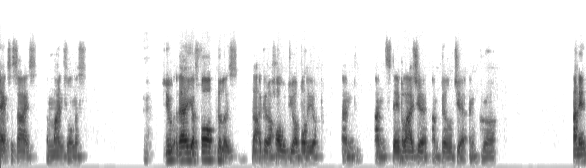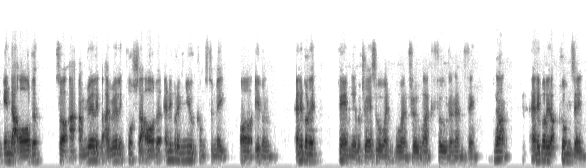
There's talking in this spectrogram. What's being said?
exercise and mindfulness you they're your four pillars that are going to hold your body up and and stabilize you and build you and grow. And in, in that order. So I, am really I really push that order. Anybody new comes to me or even anybody even with Tracy, we went we went through like food and everything. Yeah. Anybody that comes in,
